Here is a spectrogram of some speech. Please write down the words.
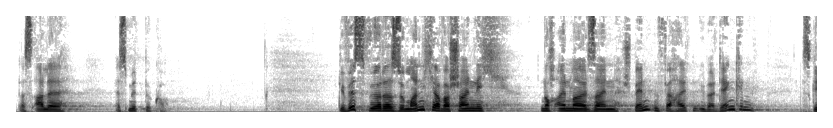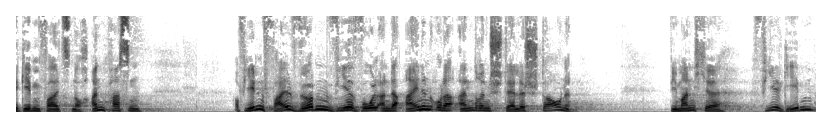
dass alle es mitbekommen? Gewiss würde so mancher wahrscheinlich noch einmal sein Spendenverhalten überdenken, es gegebenenfalls noch anpassen. Auf jeden Fall würden wir wohl an der einen oder anderen Stelle staunen, wie manche viel geben,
